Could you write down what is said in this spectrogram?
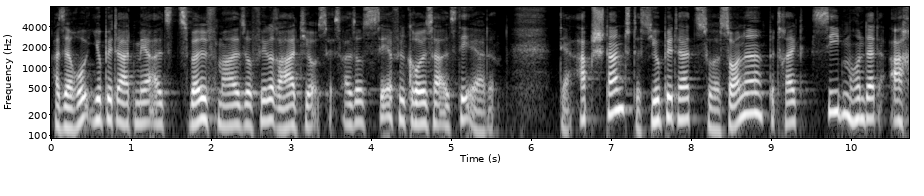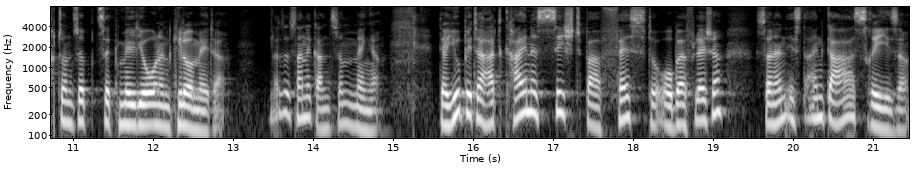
Also Jupiter hat mehr als zwölfmal so viel Radius, ist also sehr viel größer als die Erde. Der Abstand des Jupiter zur Sonne beträgt 778 Millionen Kilometer. Das ist eine ganze Menge. Der Jupiter hat keine sichtbar feste Oberfläche, sondern ist ein Gasriese.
